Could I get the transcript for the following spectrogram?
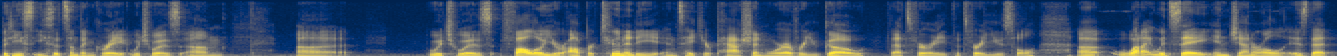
But he he said something great, which was um, uh, which was follow your opportunity and take your passion wherever you go that's very that's very useful. Uh, what I would say in general is that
